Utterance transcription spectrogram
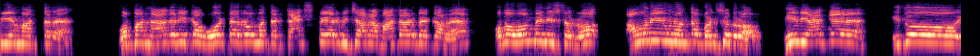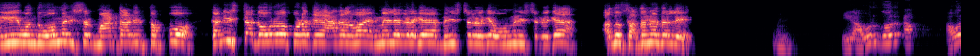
P M ಆಗ್ತಾರೆ. ಒಬ್ಬ ನಾಗರಿಕ ವೋಟರು ಮತ್ತೆ ಟ್ಯಾಕ್ಸ್ ಪೇಯರ್ ವಿಚಾರ ಮಾತಾಡ್ಬೇಕಾದ್ರೆ ಒಬ್ಬ ಹೋಮ್ ಮಿನಿಸ್ಟರ್ ಅವನು ಇವನು ಅಂತ ಬಳಸಿದ್ರು ನೀವ್ ಯಾಕೆ ಇದು ಈ ಒಂದು ಹೋಮ್ ಮಿನಿಸ್ಟರ್ ಮಾತಾಡಿದ ತಪ್ಪು? ಕನಿಷ್ಠ ಗೌರವ ಕೊಡಕ್ಕೆ ಆಗಲ್ವಾ ಎಂ ಎಲ್ ಎಗಳಿಗೆ ಮಿನಿಸ್ಟರ್ಗಳಿಗೆ ಹೋಮ್ ಮಿನಿಸ್ಟರ್ಗಳಿಗೆ ಅದು ಸದನದಲ್ಲಿ. ಈಗ ಅವ್ರ ಗೌರವ ಅವ್ರ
